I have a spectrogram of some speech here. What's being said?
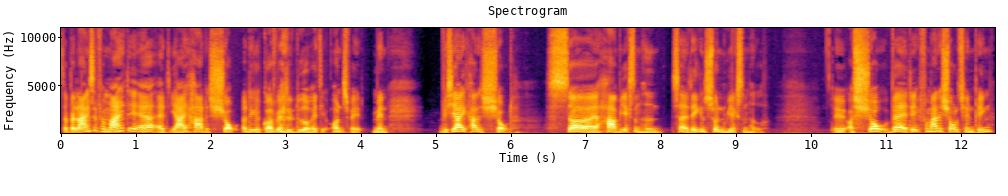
så balance for mig, det er, at jeg har det sjovt, og det kan godt være, at det lyder rigtig åndssvagt, men hvis jeg ikke har det sjovt, så har virksomheden, så er det ikke en sund virksomhed. Øh, og sjov, hvad er det? For mig er det sjovt at tjene penge.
